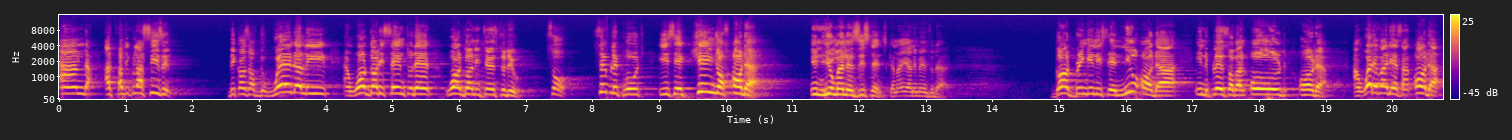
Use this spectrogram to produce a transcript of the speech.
and at particular season. Because of the way they live and what God is saying to them, what God intends to do. So, simply put, it's a change of order in human existence. Can I amen to that? God bringing is a new order in the place of an old order. And wherever there's an order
